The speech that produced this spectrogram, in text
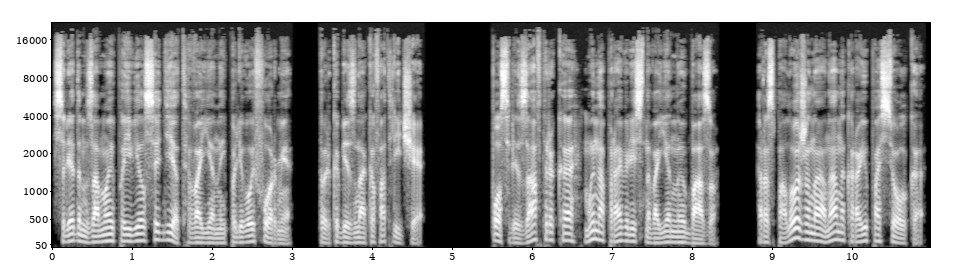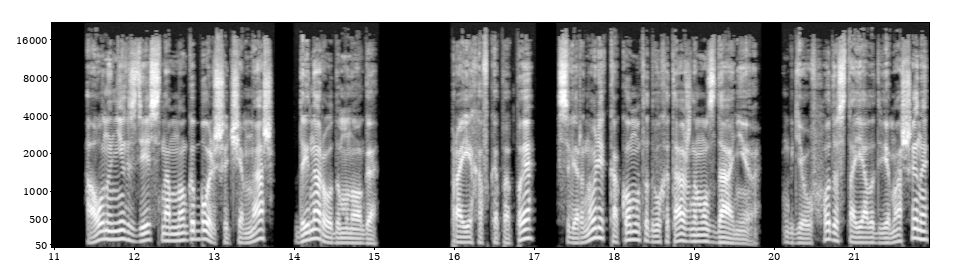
Следом за мной появился дед в военной полевой форме, только без знаков отличия. После завтрака мы направились на военную базу. Расположена она на краю поселка, а он у них здесь намного больше, чем наш, да и народу много. Проехав КПП, свернули к какому-то двухэтажному зданию, где у входа стояло две машины,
